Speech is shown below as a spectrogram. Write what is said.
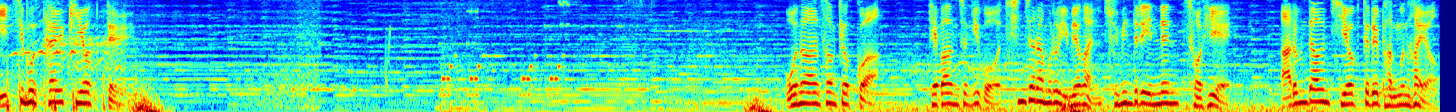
잊지 못할 기억들. 온화한 성격과 개방적이고 친절함으로 유명한 주민들이 있는 저희의 아름다운 지역들을 방문하여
